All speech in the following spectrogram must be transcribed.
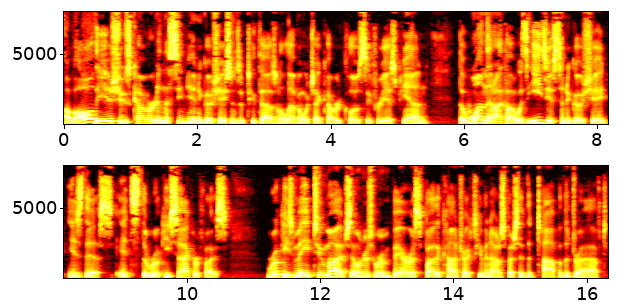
of all the issues covered in the CBA negotiations of 2011, which I covered closely for ESPN, the one that I thought was easiest to negotiate is this: it's the rookie sacrifice rookies made too much. The owners were embarrassed by the contracts given out, especially at the top of the draft,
